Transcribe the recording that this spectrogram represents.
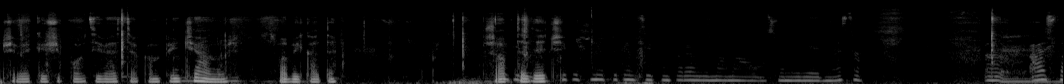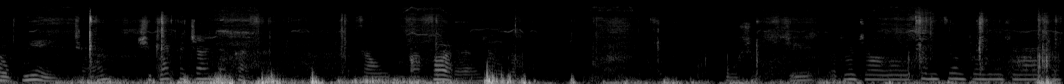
Și veche și porțile astea cam prin ce anuri sunt fabricate? 7 deci? Știi că și noi putem să-i cumpărăm lui mama o sonerie din asta? Uh, asta o pui aici și poate cea de acasă. Sau afară, lângă ușă. Și atunci o simțăm tot din cealaltă.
